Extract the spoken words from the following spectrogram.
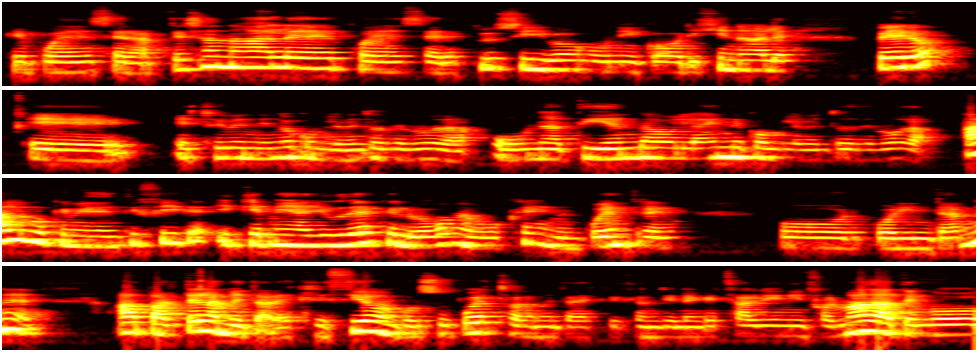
que pueden ser artesanales, pueden ser exclusivos, únicos, originales, pero eh, estoy vendiendo complementos de moda o una tienda online de complementos de moda, algo que me identifique y que me ayude a que luego me busquen y me encuentren por, por internet. Aparte la metadescripción, por supuesto, la metadescripción tiene que estar bien informada. Tengo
